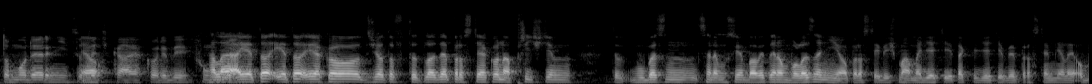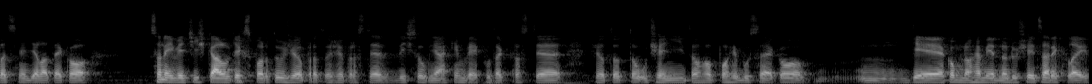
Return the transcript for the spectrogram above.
to moderní, co jo. teďka jako kdyby funguje. Ale a je to, je to jako, že to, tohle jde prostě jako napříč tím, to vůbec se nemusíme bavit jenom o lezení, jo. prostě když máme děti, tak ty děti by prostě měly obecně dělat jako co největší škálu těch sportů, že jo, protože prostě když jsou v nějakém věku, tak prostě že jo, to, to učení toho pohybu se jako mm, děje jako mnohem jednodušeji a rychleji.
